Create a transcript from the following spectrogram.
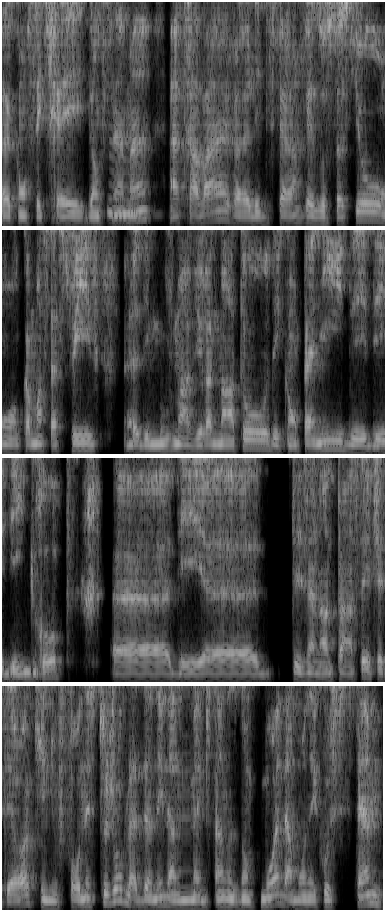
euh, qu'on s'est créé. Donc, finalement, mm-hmm. à travers les différents réseaux sociaux, on commence à suivre des mouvements environnementaux, des compagnies, des, des, des groupes, des des de pensée, etc., qui nous fournissent toujours de la donnée dans le même sens. Donc, moi, dans mon écosystème,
